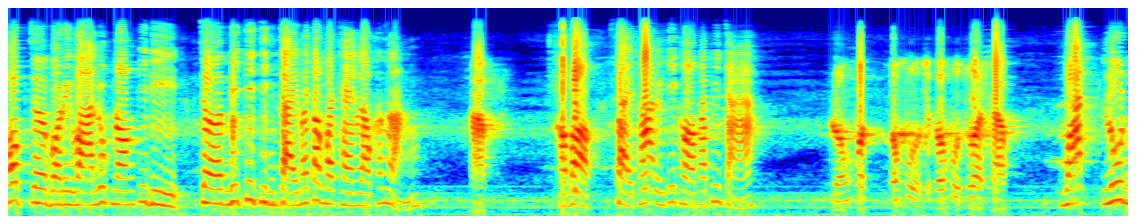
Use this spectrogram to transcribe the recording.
พบเจอบริวารลูกน้องที่ดี เจอมิตรที่จริงใจไม่ต้องมาแทงเราข้างหลัง ครับ เขาบอกใส่ผ้าหรือที่คอครับพี่จ๋าหลวงพ่อหลวงปู่หลวงปู่ทวดครับ วัดรุ่น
